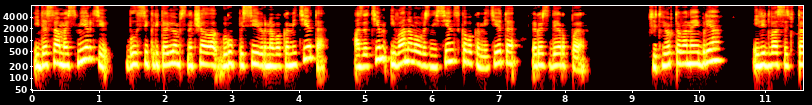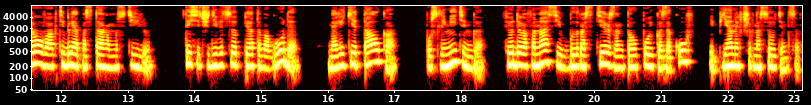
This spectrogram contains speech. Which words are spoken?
и до самой смерти был секретарем сначала группы Северного комитета, а затем Иваново-Вознесенского комитета РСДРП. 4 ноября или 22 октября по старому стилю 1905 года на реке Талка после митинга Федор Афанасьев был растерзан толпой казаков и пьяных черносотенцев.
